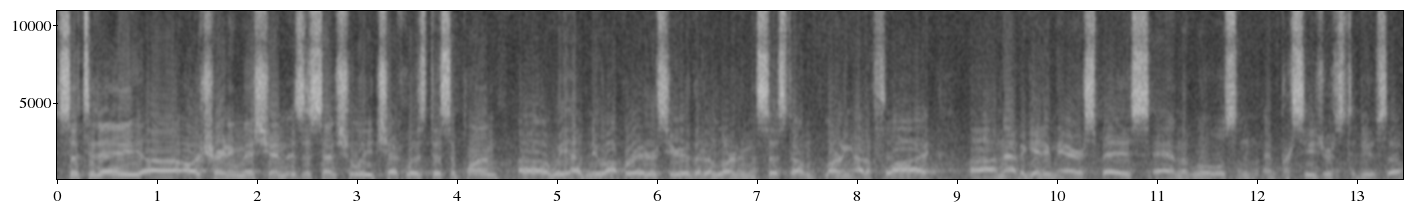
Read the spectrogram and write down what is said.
So today, uh, our training mission is essentially checklist discipline. Uh, we have new operators here that are learning the system, learning how to fly, uh, navigating the airspace, and the rules and, and procedures to do so.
